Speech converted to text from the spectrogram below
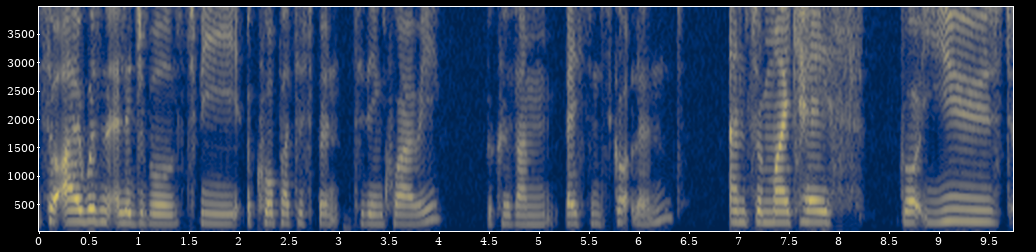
So I wasn't eligible to be a core participant to the inquiry because I'm based in Scotland. And so my case got used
